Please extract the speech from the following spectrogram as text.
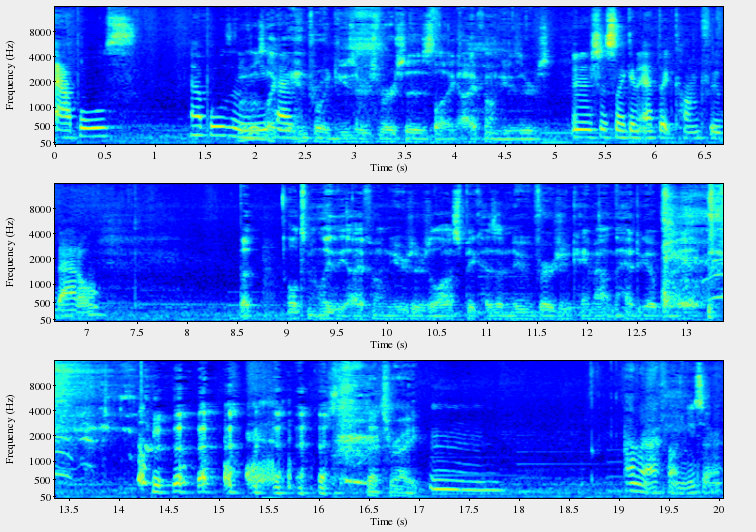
apples, apples, It and was you like have, Android users versus like iPhone users, and it's just like an epic kung fu battle. but ultimately the iPhone users lost because a new version came out and they had to go buy it. That's right. Mm. I'm an iPhone user.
